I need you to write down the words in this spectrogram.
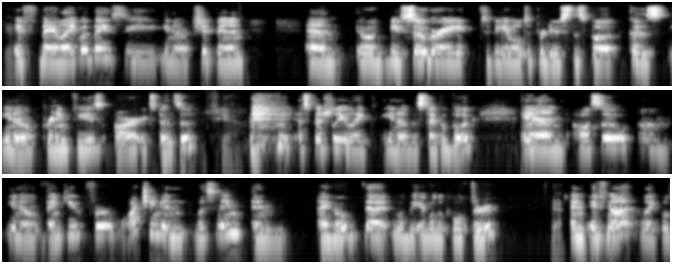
Yeah. if they like what they see, you know, chip in. And it would be so great to be able to produce this book because you know printing fees are expensive. yeah. especially like you know this type of book and also um, you know thank you for watching and listening and i hope that we'll be able to pull through Yeah. and if not like we'll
